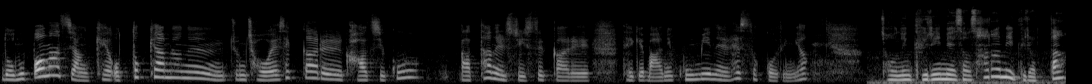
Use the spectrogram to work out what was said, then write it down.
너무 뻔하지 않게 어떻게 하면은 좀 저의 색깔을 가지고 나타낼 수 있을까를 되게 많이 고민을 했었거든요. 저는 그림에서 사람이 그렸다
